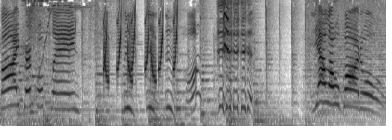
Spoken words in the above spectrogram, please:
Bye, purple plane. huh? Yellow bottle.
